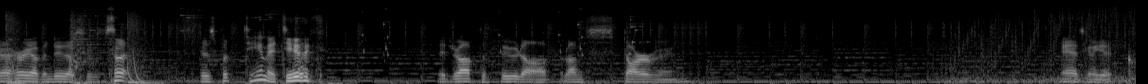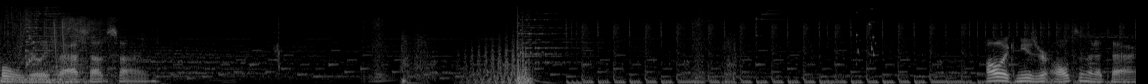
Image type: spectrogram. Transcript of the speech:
Gotta hurry up and do this. It's not, just put. Damn it, dude. They dropped the food off, but I'm starving. And it's gonna get cold really fast outside. Oh, we can use her ultimate attack.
